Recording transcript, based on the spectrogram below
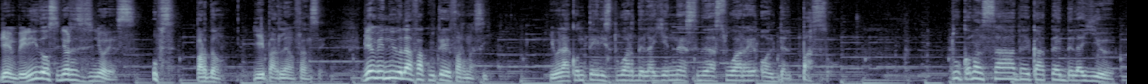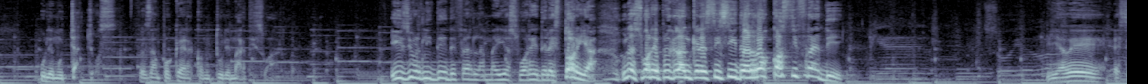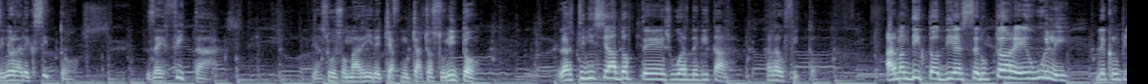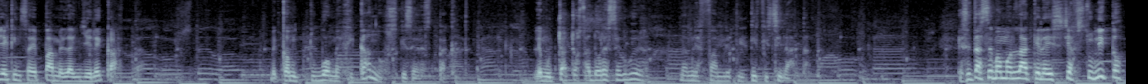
Bienvenidos, señoras y señores. Oups, pardon, j'ai parlé en français. Bienvenue à la faculté de pharmacie. Je vais raconter l'histoire de la jeunesse de la soirée Hall del Paso. Tout commença dans le cartel de la IE, où les muchachos faisaient poker comme tous les mardis soirs. Ils eurent l'idée de faire la meilleure soirée de la historia, une soirée plus grande que le Sissi de Rocco Freddy. Il y avait el señor Alexito, Zeifita, bien sûr son mari, le chef muchacho Sunito, l'artinicien adopté joueur de guitare, Raufito, Armandito, dit el seducteur et Willy, le croupier qui ne savait pas mélanger les cartes. Mais comme tout bon mexicanos qui se respectent, les muchachos adoraient séduire même les femmes les plus atteindre. Et c'est à ce moment-là que le chef Sunito eut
